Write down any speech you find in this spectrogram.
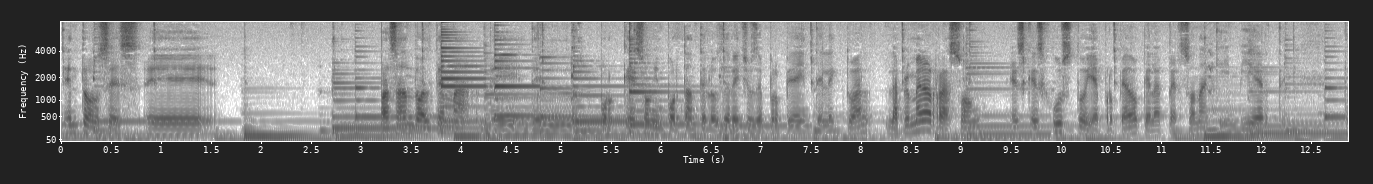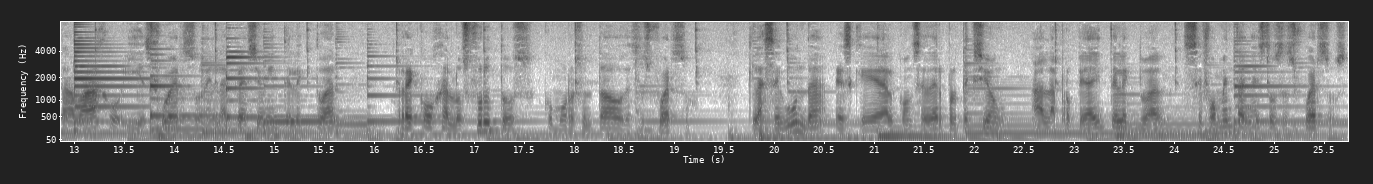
Entonces, eh, pasando al tema del por qué son importantes los derechos de propiedad intelectual, la primera razón es que es justo y apropiado que la persona que invierte trabajo y esfuerzo en la creación intelectual recoja los frutos como resultado de su esfuerzo. La segunda es que al conceder protección a la propiedad intelectual se fomentan estos esfuerzos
